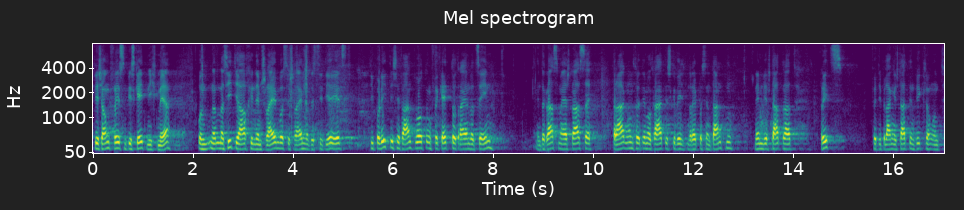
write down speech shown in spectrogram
die ist angefressen bis geht nicht mehr. Und man sieht ja auch in dem Schreiben, was sie schreiben, und das zitiere jetzt, die politische Verantwortung für Ghetto 310 in der Grasmeierstraße tragen unsere demokratisch gewählten Repräsentanten, nämlich Stadtrat Fritz für die Belange Stadtentwicklung und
